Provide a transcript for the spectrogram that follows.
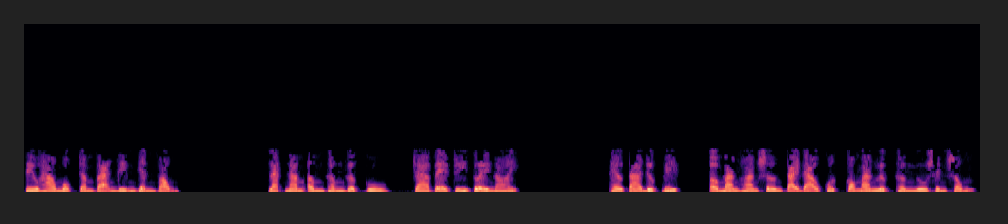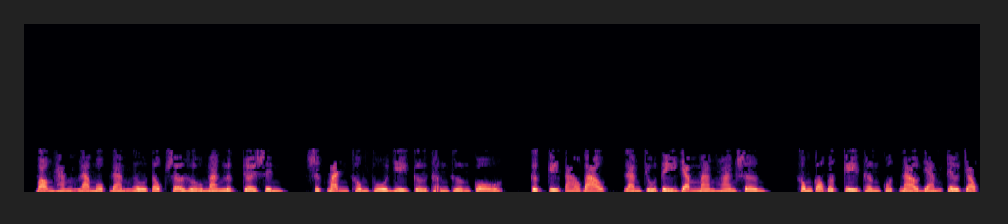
tiêu hao 100 vạn điểm danh vọng. Lạc Nam âm thầm gật gù, ra vẻ trí tuệ nói. Theo ta được biết, ở Mang Hoang Sơn tại đạo quốc có mang lực thần ngưu sinh sống, bọn hắn là một đám ngưu tộc sở hữu mang lực trời sinh, sức mạnh không thua gì cự thần thượng cổ, cực kỳ táo bạo, làm chủ tỷ dặm Mang Hoang Sơn, không có bất kỳ thần quốc nào dám trêu chọc.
